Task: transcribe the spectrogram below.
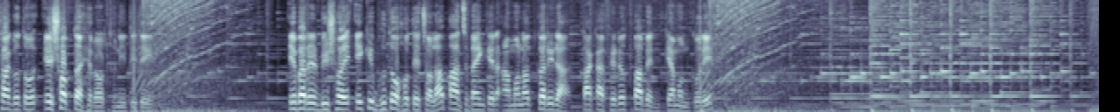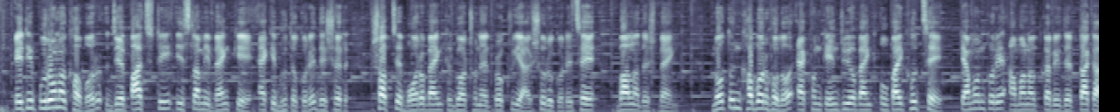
স্বাগত এ সপ্তাহের অর্থনীতিতে। এবারের বিষয়ে একীভূত হতে চলা পাঁচ ব্যাংকের আমানতকারীরা টাকা ফেরত পাবেন কেমন করে? এটি পুরনো খবর যে পাঁচটি ইসলামী ব্যাংককে একীভূত করে দেশের সবচেয়ে বড় ব্যাংক গঠনের প্রক্রিয়া শুরু করেছে বাংলাদেশ ব্যাংক। নতুন খবর হলো, এখন কেন্দ্রীয় ব্যাংক উপায় খুঁজছে কেমন করে আমানতকারীদের টাকা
